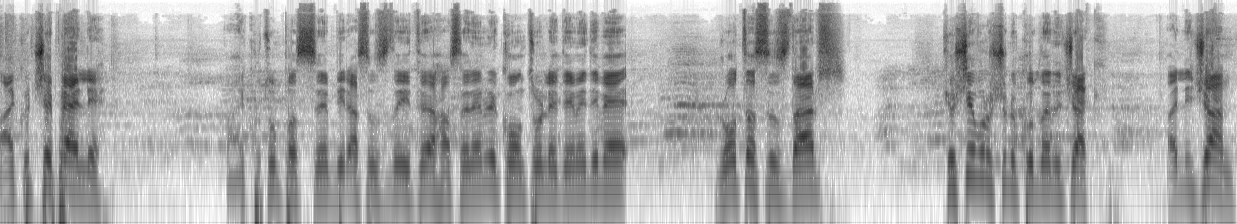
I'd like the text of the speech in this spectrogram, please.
Aykut Çeperli. Aykut'un pası biraz hızlıydı. Hasan Emre kontrol edemedi ve rotasızlar köşe vuruşunu kullanacak. Alican.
